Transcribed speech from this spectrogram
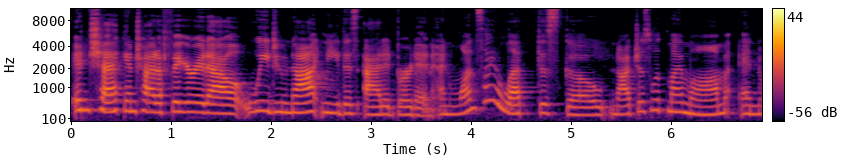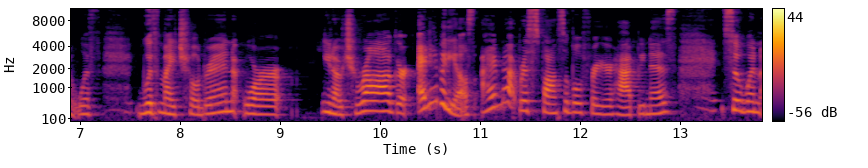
in check and try to figure it out. We do not need this added burden. And once I let this go, not just with my mom and with with my children or you know, Chirag or anybody else. I am not responsible for your happiness. So when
